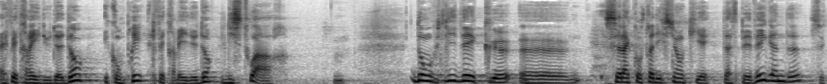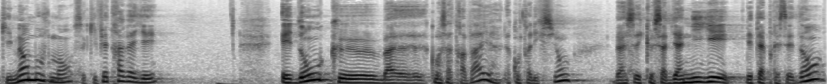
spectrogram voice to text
Elle fait travailler du dedans, y compris, elle fait travailler du dedans l'histoire. Donc l'idée que euh, c'est la contradiction qui est d'aspect Wegende, ce qui met en mouvement, ce qui fait travailler. Et donc, euh, bah, comment ça travaille La contradiction, ben, c'est que ça vient nier l'état précédent,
